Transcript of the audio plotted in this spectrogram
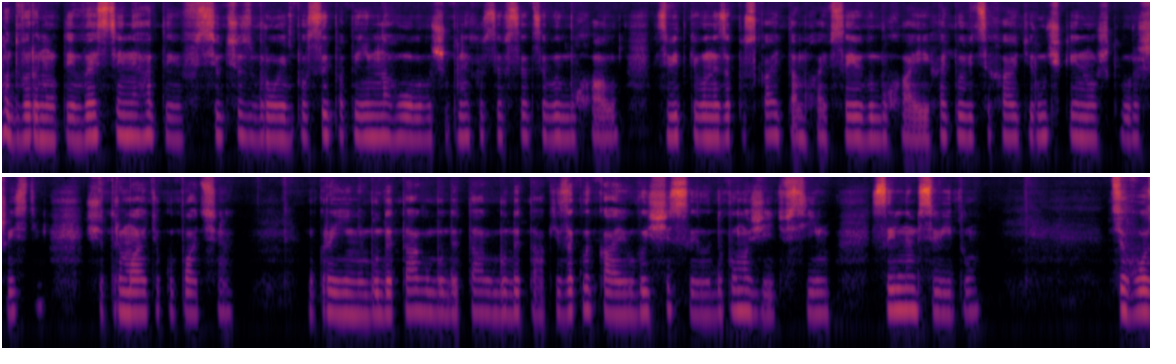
Одвернути весь цей негатив, всю цю зброю, посипати їм на голову, щоб в них усе все це вибухало. Звідки вони запускають, там хай все і вибухає. І хай повідсихають і ручки, і ножки у рашистів, що тримають окупацію Україні. Буде так, буде так, буде так. І закликаю вищі сили, допоможіть всім сильним світу. Цього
